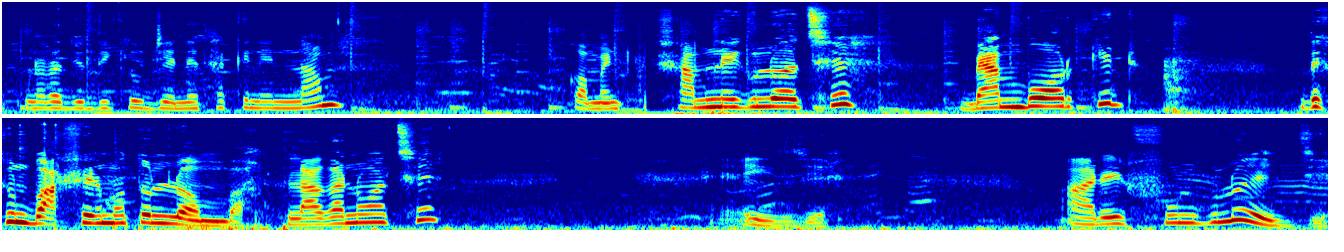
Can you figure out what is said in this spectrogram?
আপনারা যদি কেউ জেনে থাকেন এর নাম কমেন্ট সামনে এগুলো আছে, ব্যাম্বো অর্কিড। দেখুন বাঁশের মতন লম্বা, লাগানো আছে। এই যে। আর এর ফুলগুলো এই যে।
